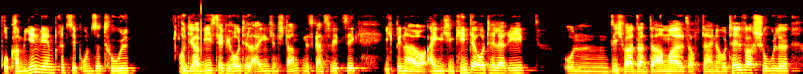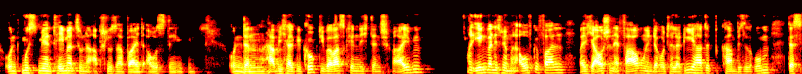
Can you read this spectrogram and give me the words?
programmieren wir im Prinzip unser Tool. Und ja, wie ist Happy Hotel eigentlich entstanden, ist ganz witzig. Ich bin eigentlich ein Kind der Hotellerie und ich war dann damals auf deiner Hotelfachschule und musste mir ein Thema zu einer Abschlussarbeit ausdenken. Und dann habe ich halt geguckt, über was könnte ich denn schreiben. Und irgendwann ist mir mal aufgefallen, weil ich ja auch schon Erfahrung in der Hotellerie hatte, kam ein bisschen rum, dass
